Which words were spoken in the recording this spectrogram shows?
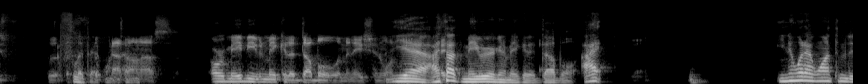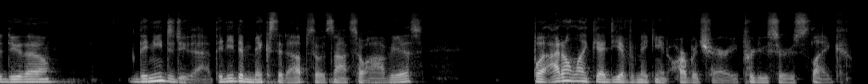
uh, Flip it one that time. on us, or maybe even make it a double elimination one. Yeah, I I- thought maybe we were gonna make it a double. I, you know what I want them to do though? They need to do that. They need to mix it up so it's not so obvious. But I don't like the idea of making it arbitrary. Producers like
